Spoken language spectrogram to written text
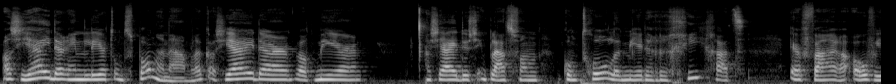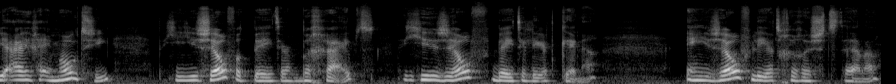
als jij daarin leert ontspannen, namelijk, als jij daar wat meer als jij dus in plaats van controle meer de regie gaat ervaren over je eigen emotie, dat je jezelf wat beter begrijpt, dat je jezelf beter leert kennen en jezelf leert geruststellen,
